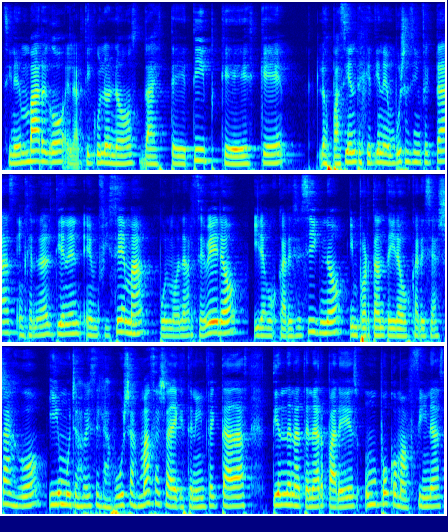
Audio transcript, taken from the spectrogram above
Sin embargo, el artículo nos da este tip que es que los pacientes que tienen bullas infectadas en general tienen enfisema pulmonar severo, ir a buscar ese signo, importante ir a buscar ese hallazgo y muchas veces las bullas, más allá de que estén infectadas, tienden a tener paredes un poco más finas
